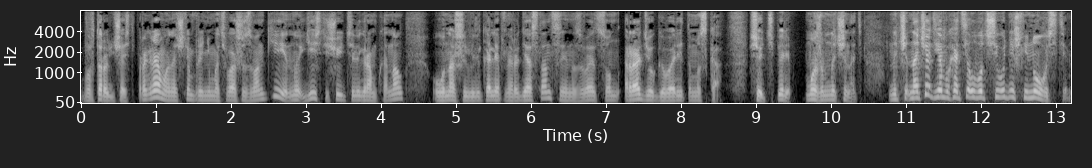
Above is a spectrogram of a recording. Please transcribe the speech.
во второй части программы начнем принимать ваши звонки, но есть еще и телеграм-канал у нашей великолепной радиостанции, называется он «Радио говорит МСК». Все, теперь можем начинать. Нач- начать я бы хотел вот с сегодняшней новости.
